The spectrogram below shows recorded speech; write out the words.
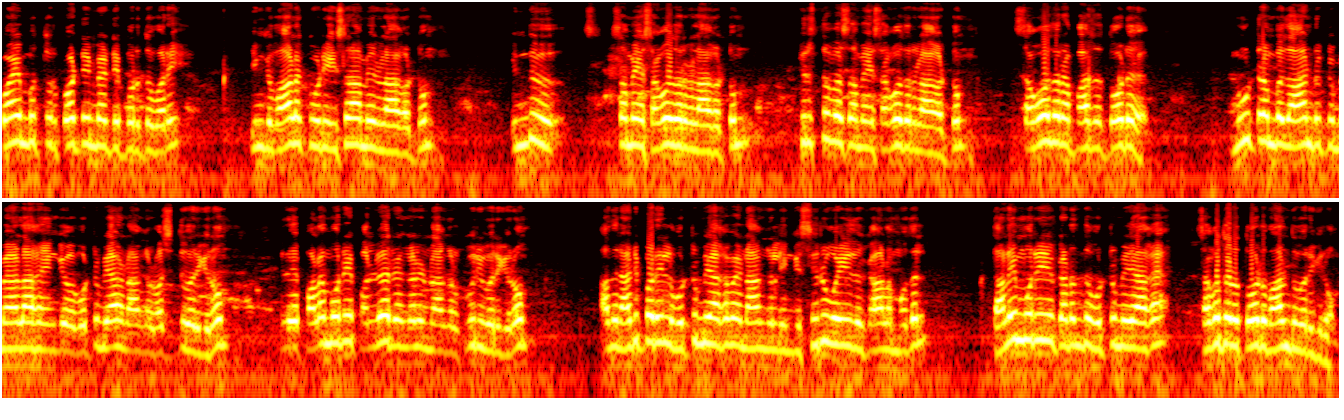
கோயம்புத்தூர் கோட்டைமேட்டை பொறுத்தவரை இங்கு வாழக்கூடிய இஸ்லாமியர்களாகட்டும் இந்து சமய சகோதரர்களாகட்டும் கிறிஸ்தவ சமய சகோதரர்களாகட்டும் சகோதர பாசத்தோடு நூற்றம்பது ஆண்டுக்கு மேலாக இங்கு ஒற்றுமையாக நாங்கள் வசித்து வருகிறோம். இதை பலமுறை பல்வேறு இடங்களில் நாங்கள் கூறி வருகிறோம். அதன் அடிப்படையில் ஒற்றுமையாகவே நாங்கள் இங்கு சிறு வயது காலம் முதல் தலைமுறையை கடந்து ஒற்றுமையாக சகோதரத்தோடு வாழ்ந்து வருகிறோம்.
